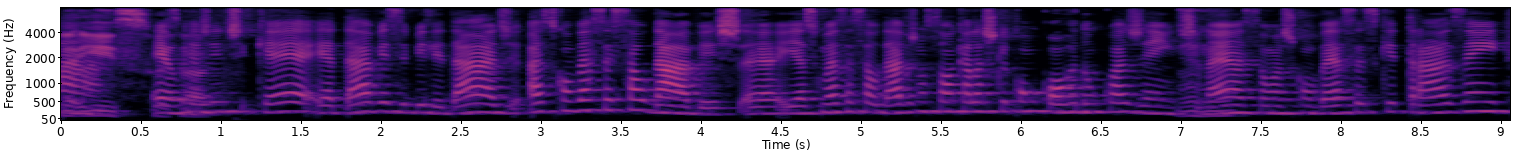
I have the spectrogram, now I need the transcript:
problema. Isso, É, o que a gente quer é dar visibilidade às conversas saudáveis. é, e as conversas saudáveis não são aquelas que concordam com a gente, Uhum. né? São as conversas que trazem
